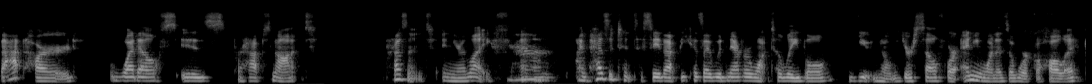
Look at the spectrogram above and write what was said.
that hard? What else is perhaps not present in your life. Yeah. And I'm hesitant to say that because I would never want to label you know yourself or anyone as a workaholic.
